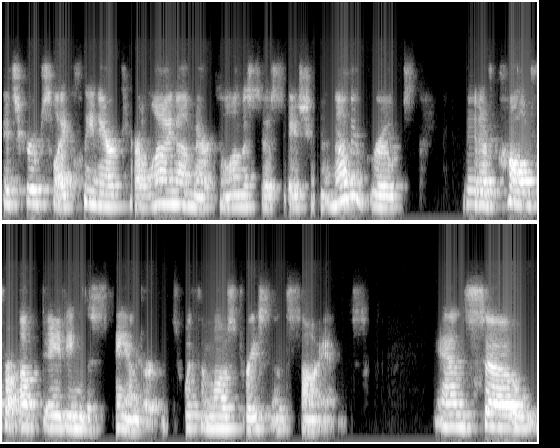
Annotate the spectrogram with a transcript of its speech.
it's groups like Clean Air Carolina, American Lung Association, and other groups that have called for updating the standards with the most recent science. And so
